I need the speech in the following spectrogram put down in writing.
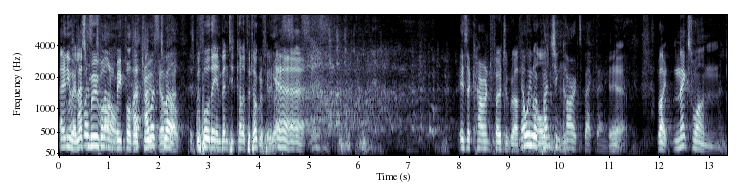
Anyway, I let's move 12. on before the I, truth I was comes 12. out. it's before they invented colour photography. is a current photograph. No, of we an were old- punching cards back then. Yeah. Right, next one.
